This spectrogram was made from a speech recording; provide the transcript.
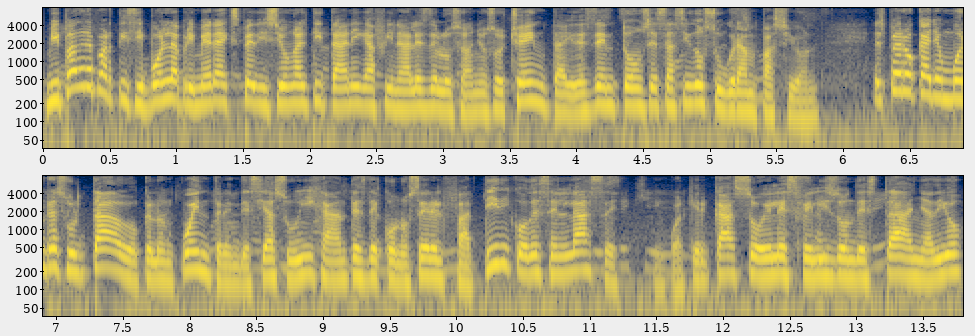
Mi padre participó en la primera expedición al Titanic a finales de los años 80 y desde entonces ha sido su gran pasión. Espero que haya un buen resultado, que lo encuentren, decía su hija antes de conocer el fatídico desenlace. En cualquier caso, él es feliz donde está, añadió.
